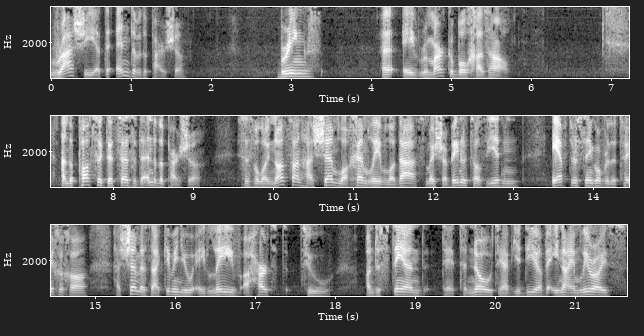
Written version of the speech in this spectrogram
Rashi, at the end of the parsha, brings a, a remarkable chazal. And the pasuk that says at the end of the parsha, says, "V'loy nasan Hashem lachem leiv ladas." Moshe tells the Yidden, after saying over the Teichacha, Hashem has not given you a lave, a heart to understand, to, to know, to have yediyah, ve'enayim lirois.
